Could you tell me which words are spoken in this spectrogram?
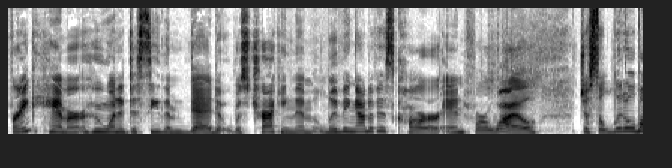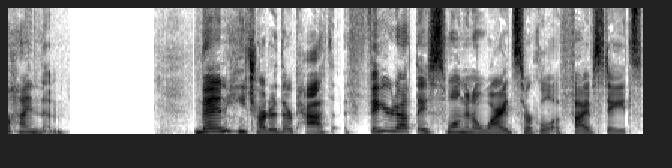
Frank Hammer, who wanted to see them dead, was tracking them, living out of his car, and for a while, just a little behind them. Then he charted their path, figured out they swung in a wide circle of five states,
